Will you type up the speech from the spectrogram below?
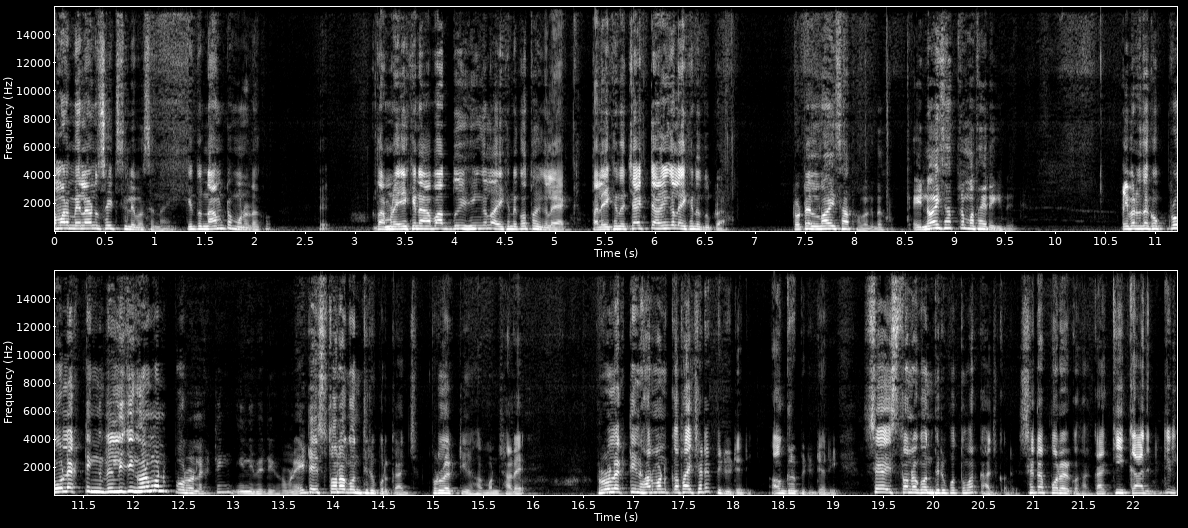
আমার মেলানোসাইট সিলেবাসে নাই, কিন্তু নামটা মনে রাখো। তার মানে এখানে আবার দুই হয়ে গেল, এখানে কত হয়ে গেল? এক। তাহলে এখানে চারটা হয়ে গেল, এখানে দুটা। টোটাল নয় সাত হবে, দেখো। এই নয় সাতটা মাথায় রেখে এবার দেখো prolactin releasing hormone prolactin inhibiting hormone এটা স্তনগ্রন্থির উপর কাজ। প্রোল্যাক্টিন হরমোন ছাড়ে। প্রোল্যাক্টিন হরমোন কথাই ছাড়ে পিটুইটারি অগ্র পিটুইটারি সে স্তনগ্রন্থির উপর তোমার কাজ করে। সেটা পরের কথা। কী কাজ ডিটেল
